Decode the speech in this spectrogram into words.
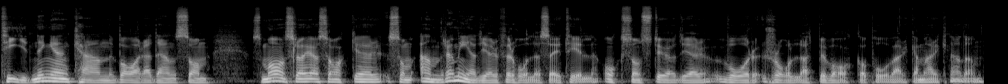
tidningen kan vara den som som avslöjar saker som andra medier förhåller sig till och som stödjer vår roll att bevaka och påverka marknaden.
